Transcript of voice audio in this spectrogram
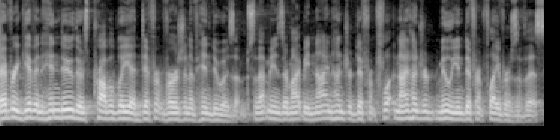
every given Hindu, there's probably a different version of Hinduism. So that means there might be 900, different, 900 million different flavors of this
